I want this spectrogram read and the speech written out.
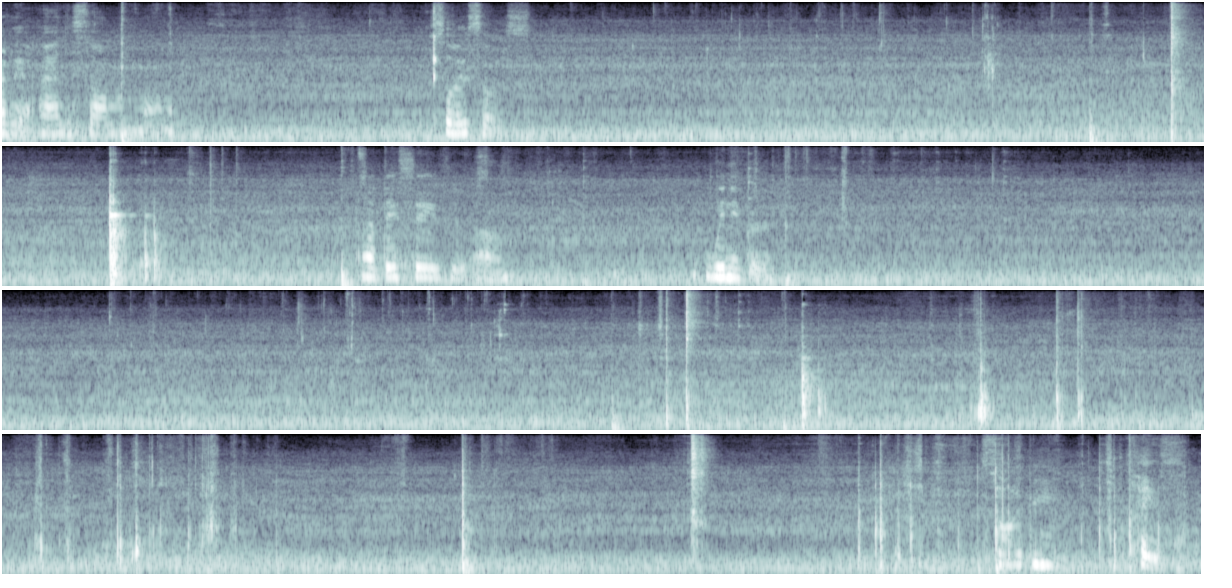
I will add some uh, soy sauce. Uh, this is um, vinegar. Soybean paste.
